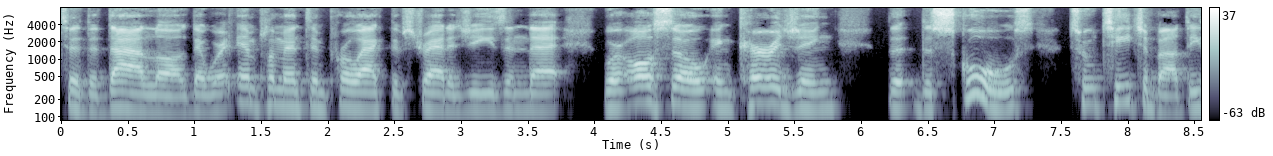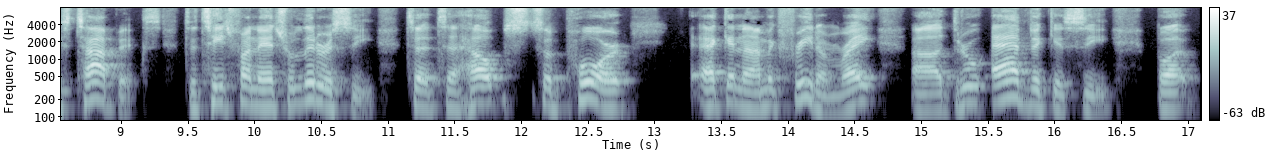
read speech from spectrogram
to the dialogue, that we're implementing proactive strategies, and that we're also encouraging the, the schools to teach about these topics, to teach financial literacy, to, to help support economic freedom, right? Uh, through advocacy. But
